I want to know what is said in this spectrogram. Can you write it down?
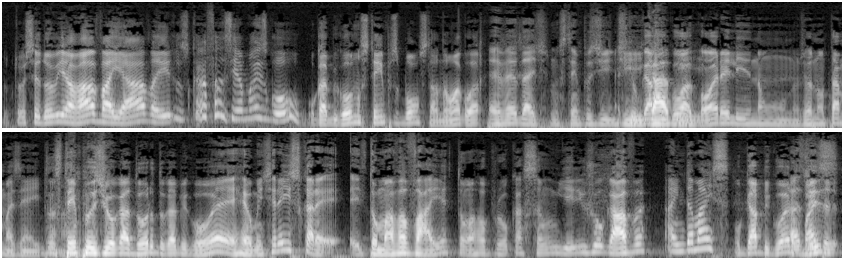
O torcedor ia lá, vaiava eles, os caras faziam mais gol. O Gabigol nos tempos bons, tá? Não agora. É verdade. Nos tempos de, É de que o Gabigol Gabi- agora, ele não, já não tá mais aí Nos tempos de jogador do Gabigol, é, realmente era isso, cara. Ele tomava vaia, tomava provocação e ele jogava ainda mais. O Gabigol era, um Às baita, vezes-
